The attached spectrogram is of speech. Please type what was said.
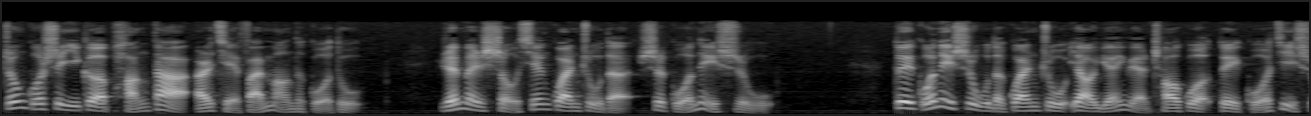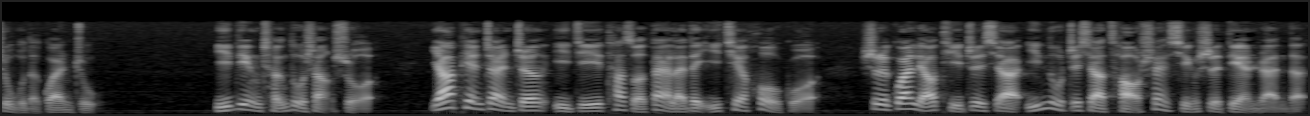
中国是一个庞大而且繁忙的国度，人们首先关注的是国内事务。对国内事务的关注要远远超过对国际事务的关注。一定程度上说，鸦片战争以及它所带来的一切后果，是官僚体制下一怒之下草率行事点燃的。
